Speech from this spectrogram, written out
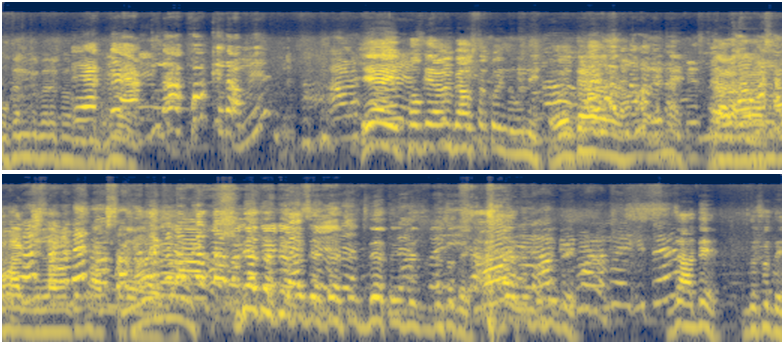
ওখানে কি বের করবে একটা এক লাখ ফকির আমি। আর এই ফকির আমি ব্যবস্থা করে দেবো নি। ভাগ দিলাম। দে দে দে দে দে দে তুই দে দুশো দে। যা দে দুশো দে।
